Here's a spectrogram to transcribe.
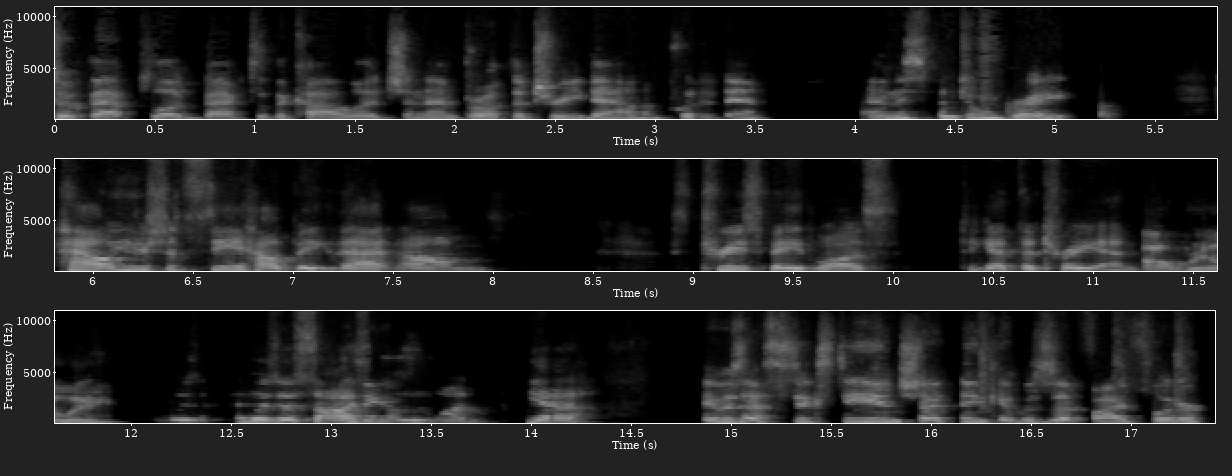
took that plug back to the college and then brought the tree down and put it in. And it's been doing great. Hal, you should see how big that um, tree spade was to get the tree in. Oh, really? It was, it was a size one. Yeah. It was a 60 inch, I think. It was a five footer.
